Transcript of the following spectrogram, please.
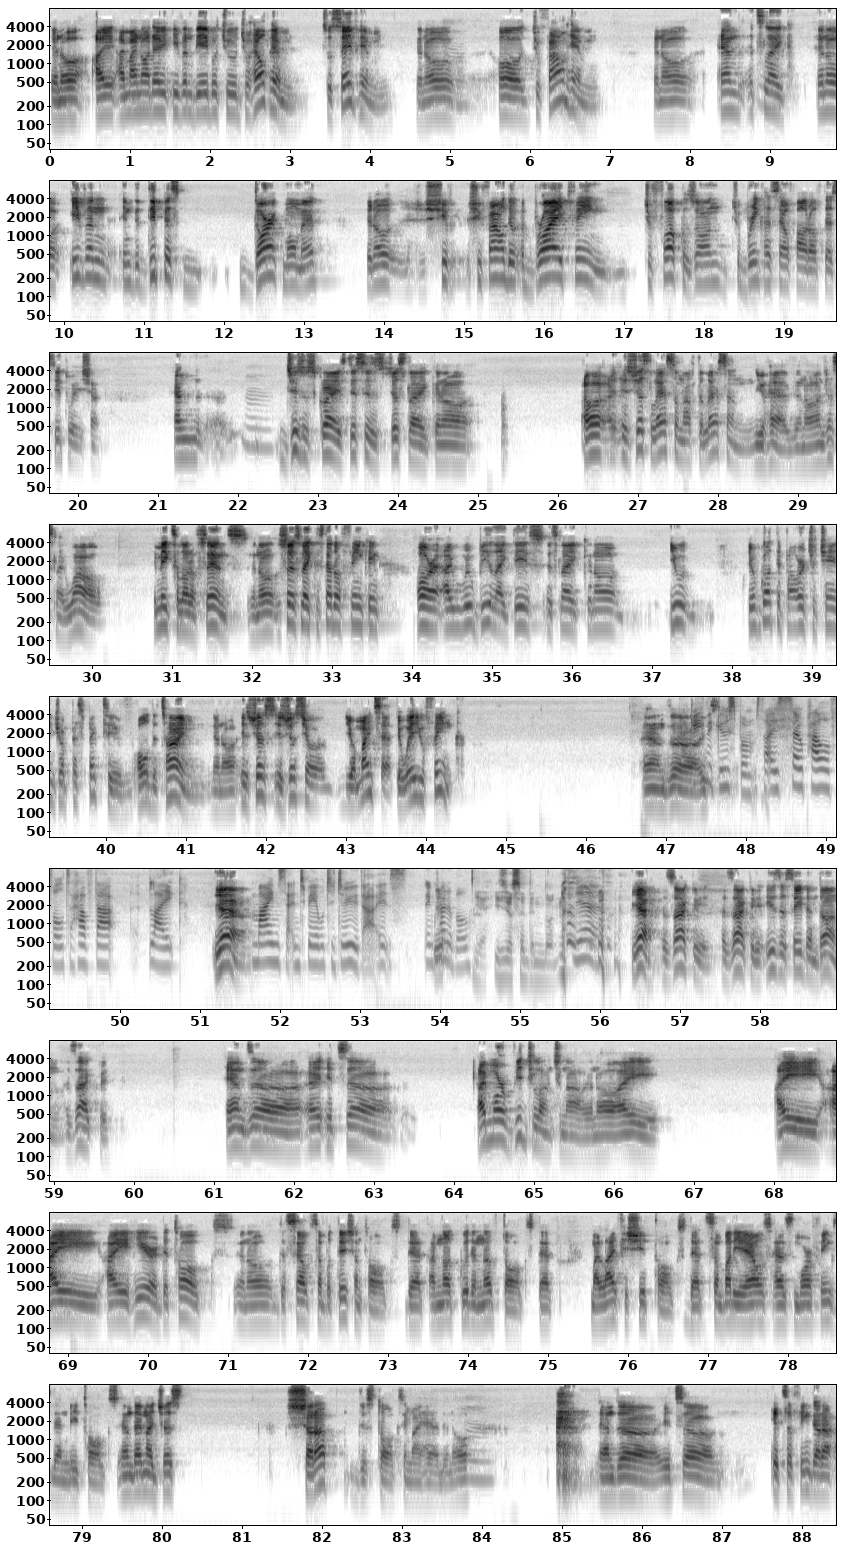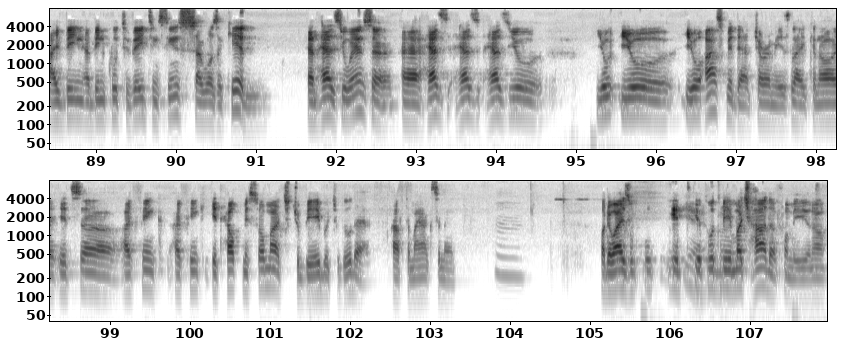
you know, I I might not even be able to to help him to save him, you know, mm. or to found him, you know. And it's like, you know, even in the deepest dark moment, you know, she she found a, a bright thing to focus on to bring herself out of that situation. And uh, mm. Jesus Christ, this is just like, you know, uh, it's just lesson after lesson you have, you know, I'm just like, wow, it makes a lot of sense, you know. So it's like instead of thinking, "All right, I will be like this," it's like you know, you you've got the power to change your perspective all the time. You know, it's just it's just your your mindset, the way you think. And uh, gave me goosebumps. That is so powerful to have that like yeah mindset and to be able to do that. It's incredible. Yeah, easier said than done. yeah. yeah, exactly, exactly. Easier said than done. Exactly and uh, it's uh, I'm more vigilant now. You know, I I I I hear the talks, you know, the self sabotation talks that I'm not good enough talks that my life is shit talks that somebody else has more things than me talks, and then I just shut up these talks in my head, you know, mm. and uh, it's a it's a thing that I, have been I've been cultivating since I was a kid. And has you answer uh, has has has you you you you asked me that Jeremy it's like you know it's uh I think I think it helped me so much to be able to do that after my accident. Mm. Otherwise, it yeah, it would be much harder for me, you know.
